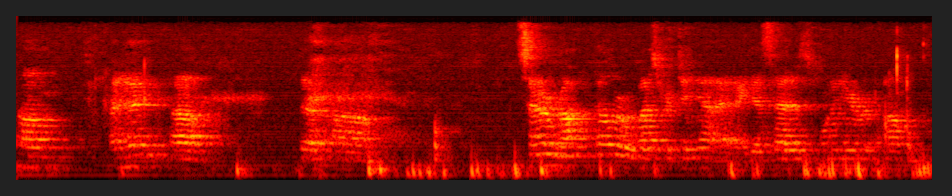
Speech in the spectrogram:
Um, I know, uh, the, um, Senator Rockefeller of West Virginia, I, I guess that is one of your, um,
